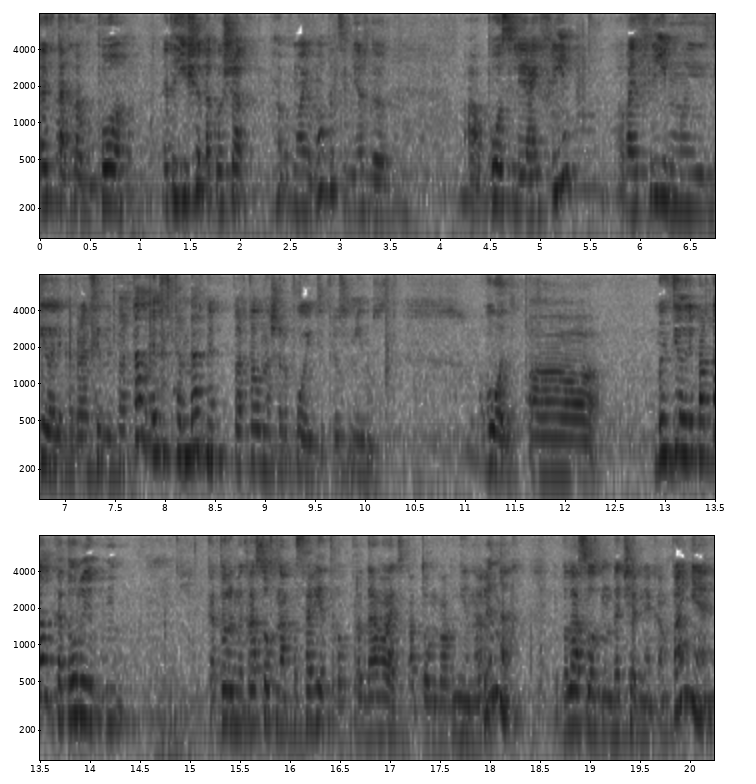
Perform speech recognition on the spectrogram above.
давайте так, по, это еще такой шаг в моем опыте между а, после iFree. В iFree мы сделали корпоративный портал. Это стандартный портал на SharePoint, плюс-минус. Вот. А, мы сделали портал, который, который Microsoft нам посоветовал продавать потом вовне на рынок. И была создана дочерняя компания,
